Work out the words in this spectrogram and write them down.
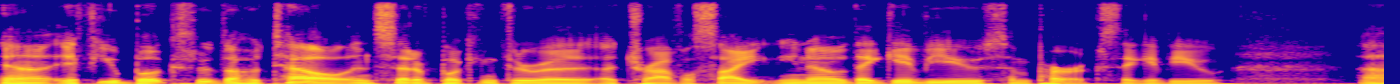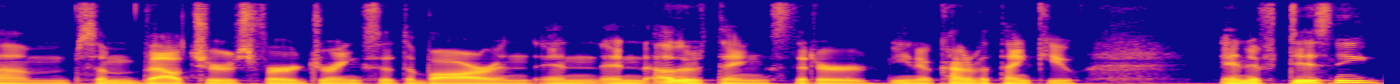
uh, if you book through the hotel instead of booking through a, a travel site, you know, they give you some perks. They give you um, some vouchers for drinks at the bar and, and, and other things that are, you know, kind of a thank you. And if Disney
